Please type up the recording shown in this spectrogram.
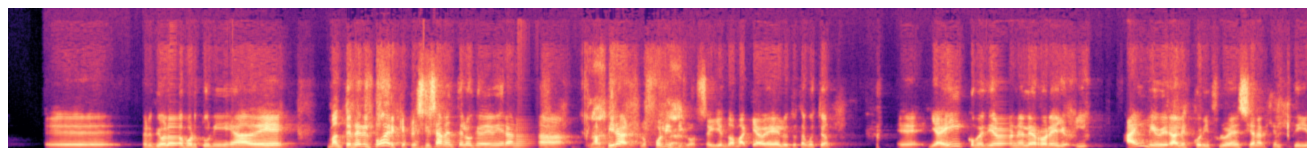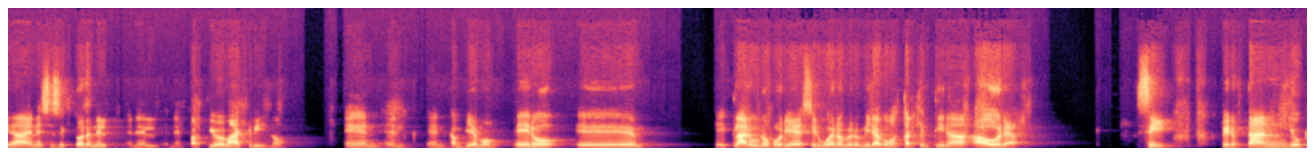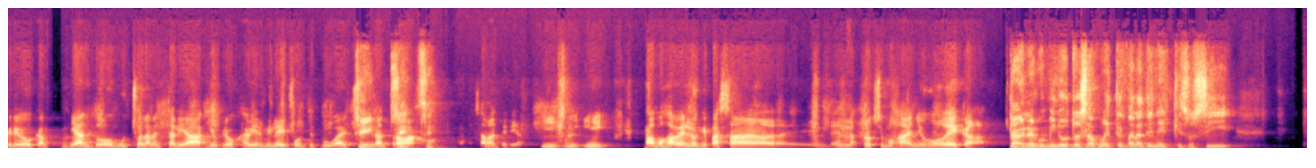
Perdió la oportunidad de mantener el poder, que es precisamente lo que debieran aspirar los políticos, siguiendo a Maquiavelo y toda esta cuestión. y ahí cometieron el error ellos. Y hay liberales con influencia en Argentina, en ese sector, en el, en el, en el partido de Macri, ¿no? En, en, Cambiemos, pero eh, eh, claro, uno podría decir, bueno, pero mira cómo está Argentina ahora. Sí, pero están, yo creo, cambiando mucho la mentalidad. Yo creo Javier Milei, ponte tú, ha hecho un gran trabajo en esa materia. Y, y, vamos a ver lo que pasa en, en los próximos años o décadas. Claro, en algún minuto esas huestes van a tener que, eso sí,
